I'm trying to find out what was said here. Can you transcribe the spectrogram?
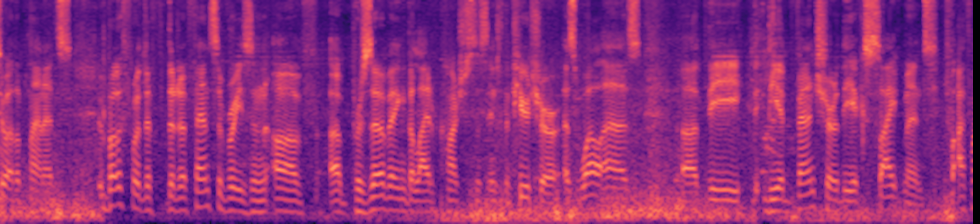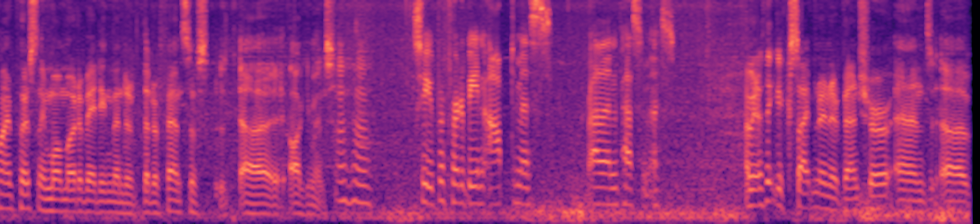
to other planets, both for the, the defensive reason of uh, preserving the light of consciousness into the future, as well as uh, the, the adventure, the excitement. I find personally more motivating than the, the defensive uh, argument. Mm -hmm. So you prefer to be an optimist rather than a pessimist? I mean, I think excitement and adventure and uh,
